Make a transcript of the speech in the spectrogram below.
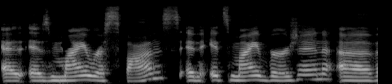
as, as my response, and it's my version of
